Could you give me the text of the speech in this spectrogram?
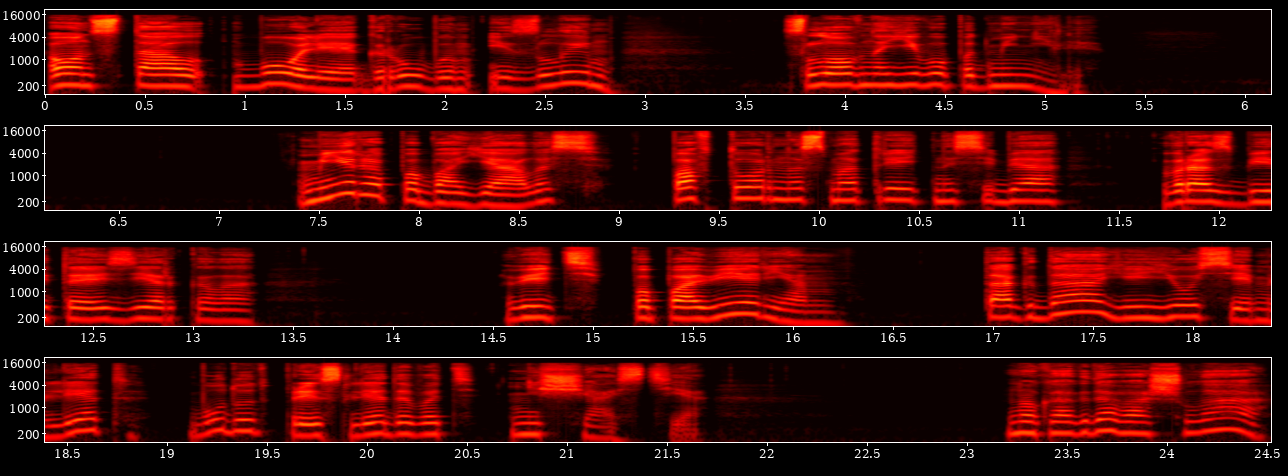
Он стал более грубым и злым, словно его подменили. Мира побоялась повторно смотреть на себя в разбитое зеркало, ведь по поверьям тогда ее семь лет будут преследовать несчастье. Но когда вошла,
